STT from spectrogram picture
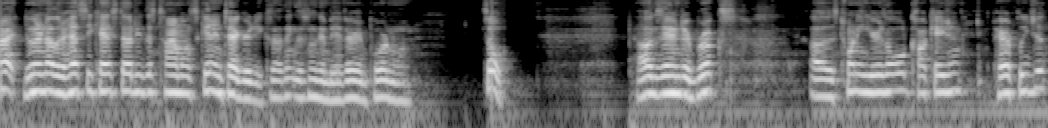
All right, doing another HESI case study, this time on skin integrity, because I think this one's going to be a very important one. So, Alexander Brooks uh, is 20 years old, Caucasian, paraplegia,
